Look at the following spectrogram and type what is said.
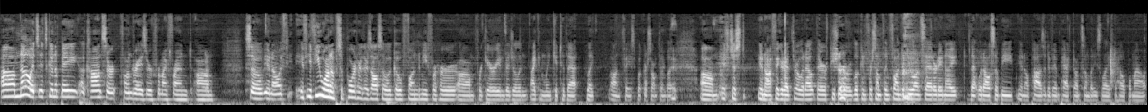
Um, no, it's it's going to be a concert fundraiser for my friend. Um, so you know, if if if you want to support her, there's also a GoFundMe for her um, for Gary and Vigil, and I can link you to that like on Facebook or something. But um, it's just you know, I figured I'd throw it out there if people Sure. are looking for something fun to do on Saturday night. That would also be you know positive impact on somebody's life to help them out.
